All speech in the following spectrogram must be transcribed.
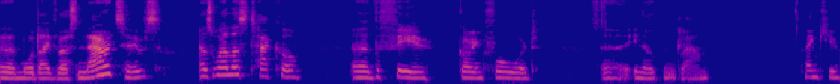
uh, more diverse narratives, as well as tackle uh, the fear going forward uh, in Open GLAM. Thank you.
